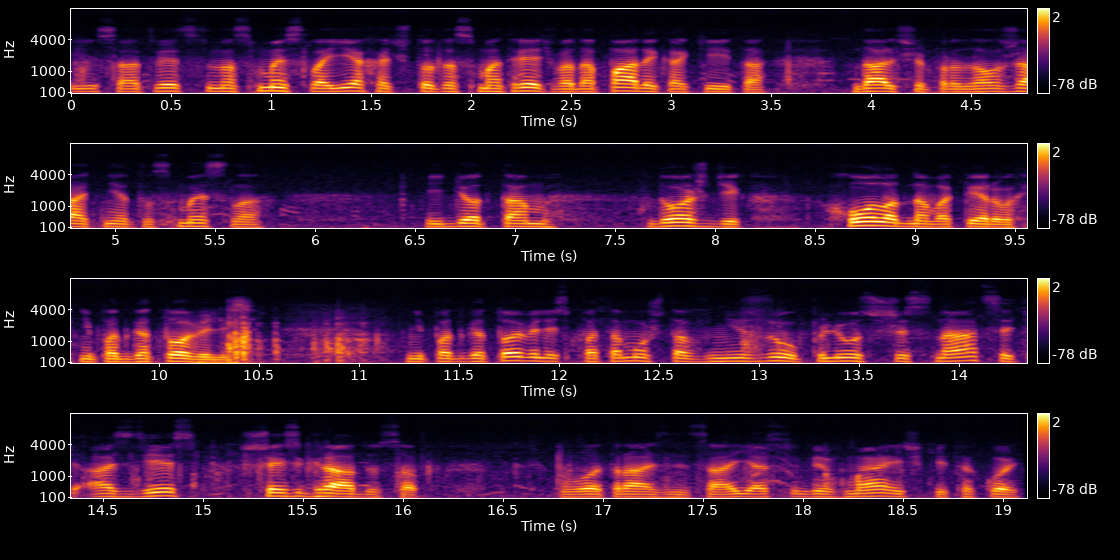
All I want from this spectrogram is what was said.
И, соответственно, смысла ехать, что-то смотреть, водопады какие-то. Дальше продолжать нету смысла. Идет там дождик. Холодно, во-первых, не подготовились. Не подготовились, потому что внизу плюс 16, а здесь 6 градусов. Вот разница. А я себе в маечке такой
